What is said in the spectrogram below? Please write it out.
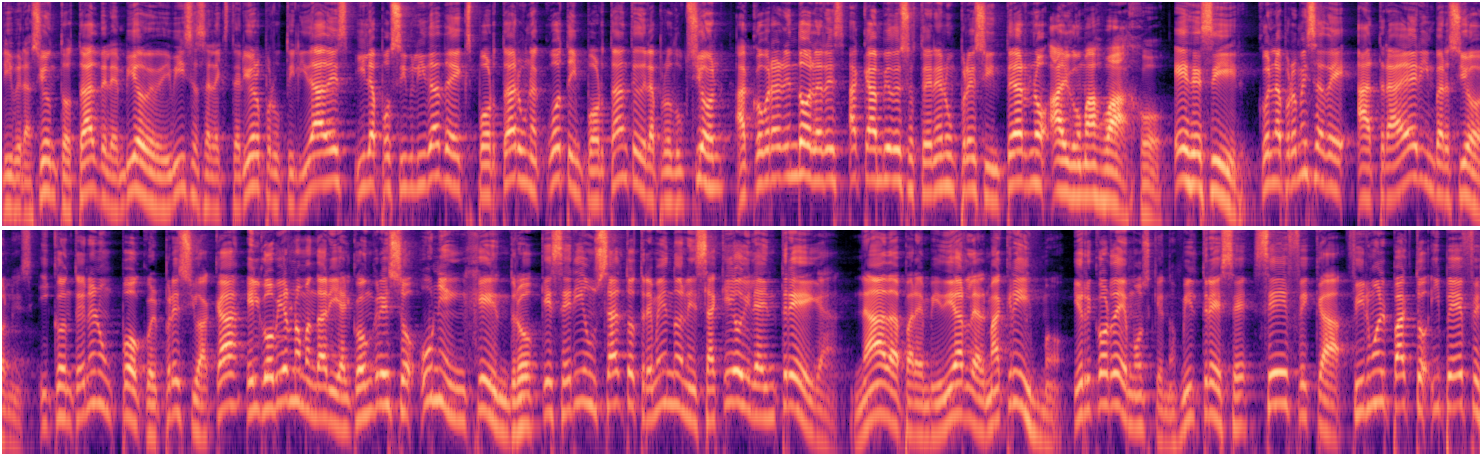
liberación total del envío de divisas al exterior por utilidades y la posibilidad de exportar una cuota importante de la producción a cobrar en dólares a cambio de sostener un precio interno algo más bajo. Es decir, con la promesa de atraer inversiones y contener un poco el precio acá, el gobierno mandaría al Congreso un engendro que sería un salto tremendo en el saqueo y la entrega. Nada para envidiarle al macrismo. Y recordemos que en 2013 CFK firmó el pacto IPF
